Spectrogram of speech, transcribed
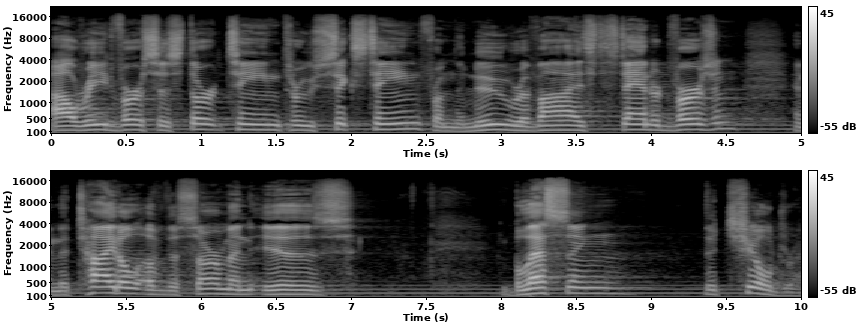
I'll read verses 13 through 16 from the New Revised Standard Version, and the title of the sermon is Blessing the Children.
